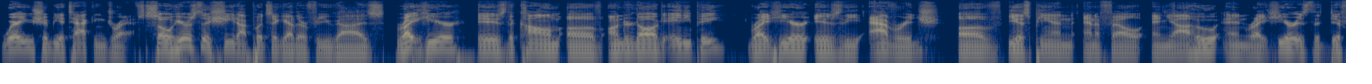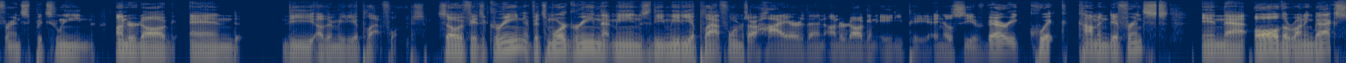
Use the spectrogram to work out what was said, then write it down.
where you should be attacking drafts. So here's the sheet I put together for you guys. Right here is the column of underdog ADP. Right here is the average of ESPN, NFL, and Yahoo. And right here is the difference between underdog and the other media platforms. So if it's green, if it's more green, that means the media platforms are higher than underdog and ADP. And you'll see a very quick common difference in that all the running backs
